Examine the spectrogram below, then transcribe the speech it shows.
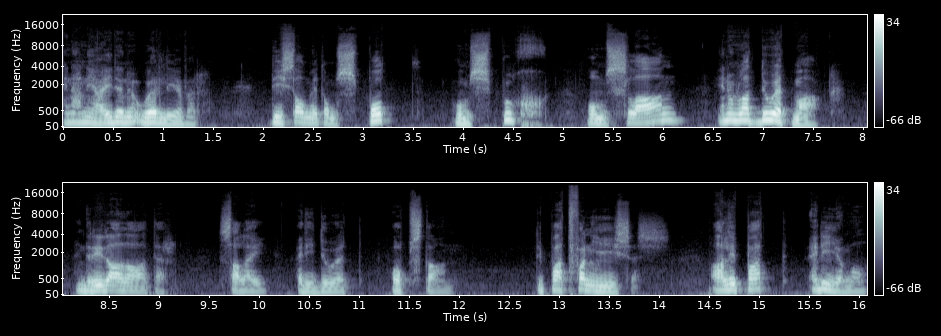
en aan die heidene oorlewer. Die sal met hom spot hom spoeg, hom slaan en hom laat doodmaak. En 3 dae later sal hy uit die dood opstaan. Die pad van Jesus. Al die pad uit die hemel.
